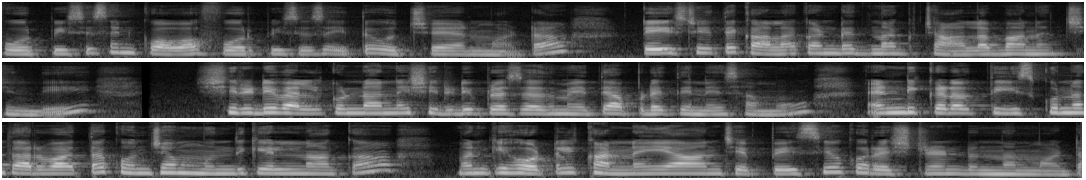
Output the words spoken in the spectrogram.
four pieces and khoa four pieces అయితే వచ్చాయన్నమాట. టేస్ట్ అయితే కలాకండది నాకు చాలా బాగా నచ్చింది. షిరిడి వెళ్ళకుండానే షిరిడి ప్రసాదం అయితే అప్పుడే తినేసాము. అండ్ ఇక్కడ తీసుకున్న తర్వాత కొంచెం ముందుకెళ్ళినాక మనకి హోటల్ కన్నయ్య అని చెప్పేసి ఒక రెస్టారెంట్ ఉందన్నమాట.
